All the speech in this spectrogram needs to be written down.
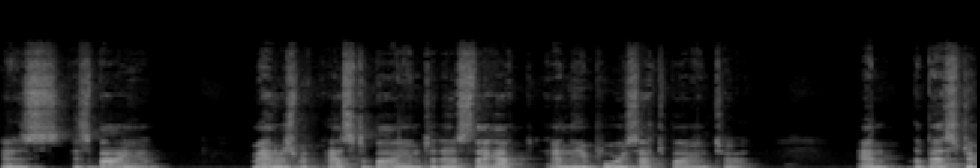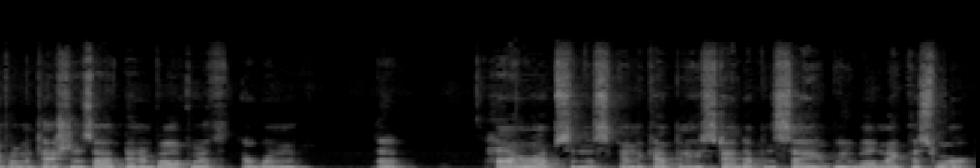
is is buy-in. Management has to buy into this. They have, and the employees have to buy into it. And the best implementations I've been involved with are when the higher ups in the in the company stand up and say, "We will make this work,"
